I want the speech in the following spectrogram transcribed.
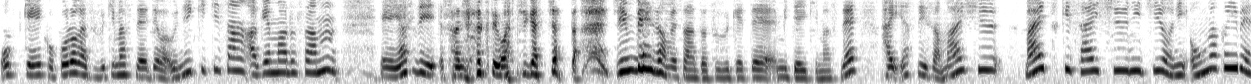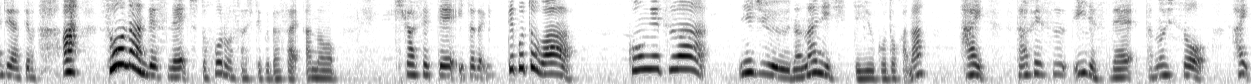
OK、心が続きますね。では、うにきちさん、あげまるさん、えー、やすりさんじゃなくて間違えちゃった。ジンベエザメさんと続けて見ていきますね。はい、やすりさん、毎週、毎月最終日曜に音楽イベントやってます。あ、そうなんですね。ちょっとフォローさせてください。あの、聞かせていただき、ってことは、今月は27日っていうことかな。はい、スターフェスいいですね。楽しそう。はい。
